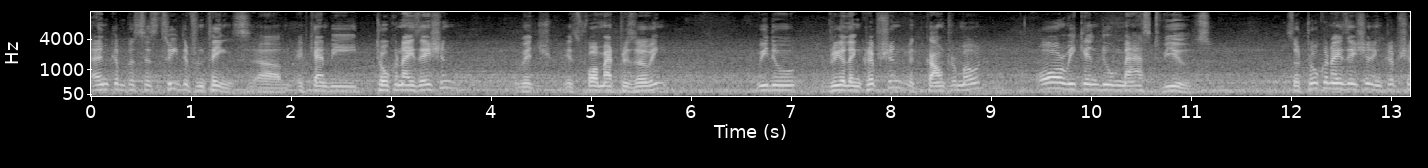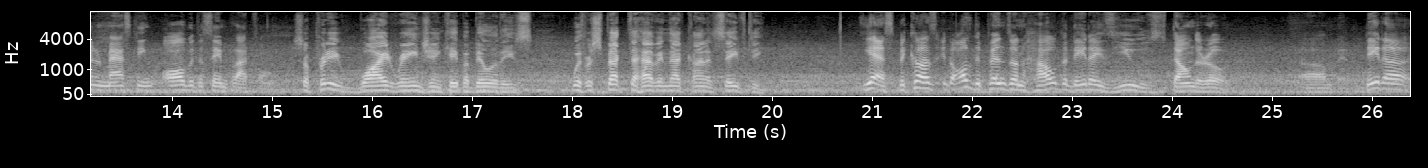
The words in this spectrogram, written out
encompasses three different things. Um, it can be tokenization, which is format preserving. We do real encryption with counter mode, or we can do masked views. So tokenization, encryption, and masking all with the same platform. So pretty wide-ranging capabilities with respect to having that kind of safety. Yes, because it all depends on how the data is used down the road. Um, data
